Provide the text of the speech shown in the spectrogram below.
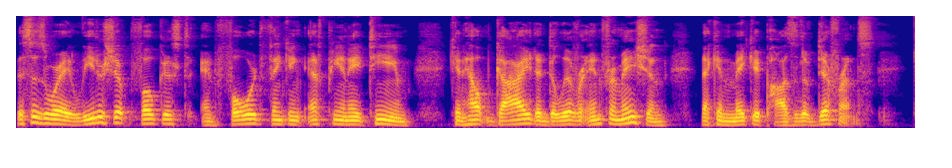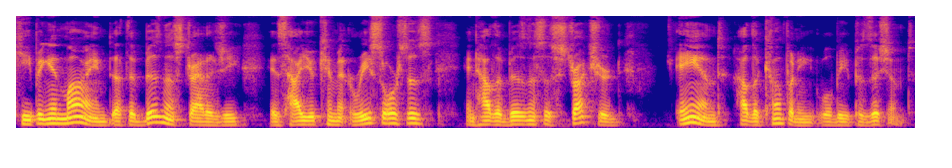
This is where a leadership focused and forward thinking FP&A team can help guide and deliver information that can make a positive difference, keeping in mind that the business strategy is how you commit resources and how the business is structured and how the company will be positioned.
